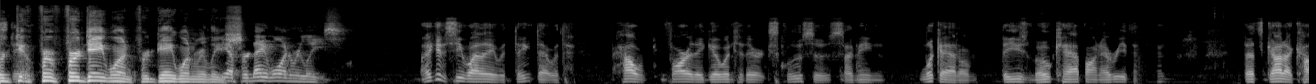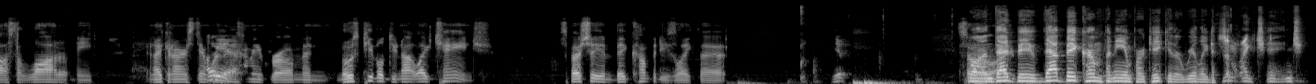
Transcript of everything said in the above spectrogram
understand. d- for for day one for day one release. Yeah, for day one release. I can see why they would think that with how far they go into their exclusives. I mean, look at them. They use mocap on everything. That's gotta cost a lot of money, and I can understand Oh, where yeah. they're coming from. And most people do not like change, especially in big companies like that. Yep. So well, and I- that big that big company in particular really doesn't like change.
